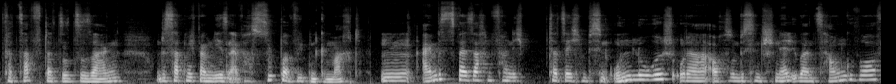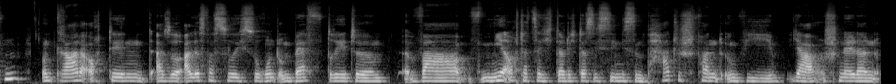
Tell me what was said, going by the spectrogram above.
verzapft hat sozusagen. Und das hat mich beim Lesen einfach super wütend gemacht. Mm, ein bis zwei Sachen fand ich tatsächlich ein bisschen unlogisch oder auch so ein bisschen schnell über den Zaun geworfen. Und gerade auch den, also alles, was sich so rund um Beth drehte, war mir auch tatsächlich dadurch, dass ich sie nicht sympathisch fand, irgendwie ja schnell dann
